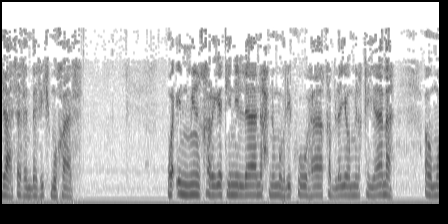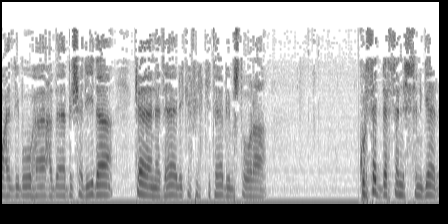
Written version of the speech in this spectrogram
رعثفا بفيك مخاف. وإن من قرية إلا نحن مهلكوها قبل يوم القيامة أو معذبوها عذاب شديدا كان ذلك في الكتاب مسطورا. كل ثدر ثن السنقال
